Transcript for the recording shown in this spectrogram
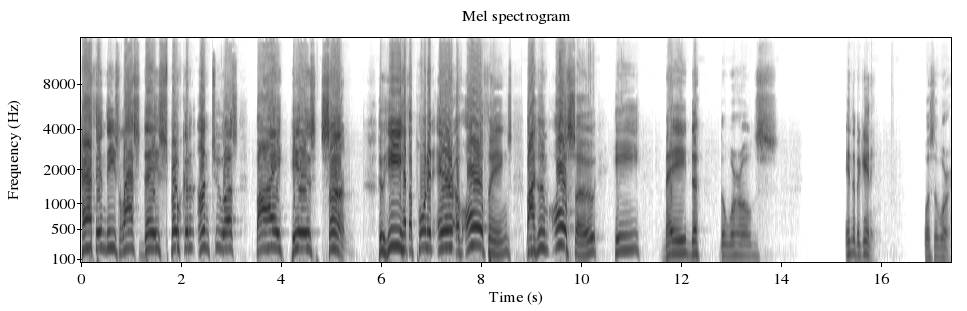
hath in these last days spoken unto us by his Son, who he hath appointed heir of all things, by whom also he made the worlds. In the beginning was the Word.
